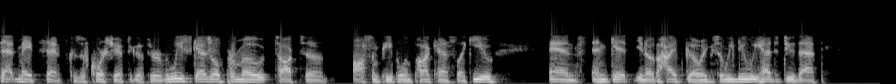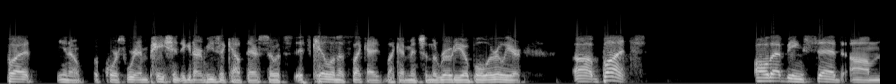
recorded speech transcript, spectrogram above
that made sense because of course you have to go through a release schedule, promote, talk to awesome people in podcasts like you, and and get you know the hype going. So we knew we had to do that. But you know, of course, we're impatient to get our music out there, so it's it's killing us. Like I like I mentioned the rodeo bowl earlier. Uh, but all that being said, um,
